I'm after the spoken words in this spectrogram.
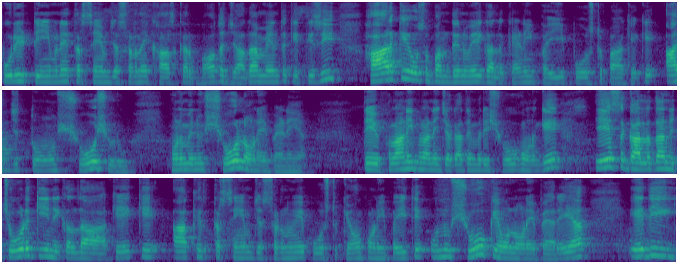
ਪੂਰੀ ਟੀਮ ਨੇ, ਤਰਸੇਮ ਜੱਸੜ ਨੇ ਖਾਸ ਕਰ ਬਹੁਤ ਜ਼ਿਆਦਾ ਮਿਹਨਤ ਕੀਤੀ ਸੀ। ਹਾਰ ਕੇ ਉਸ ਬੰਦੇ ਨੂੰ ਇਹ ਗੱਲ ਕਹਿਣੀ ਪਈ, ਪੋਸਟ ਪਾ ਕੇ ਕਿ ਅੱਜ ਤੋਂ ਸ਼ੋਅ ਸ਼ੁਰੂ, ਹੁਣ ਮੈਨੂੰ ਸ਼ੋਅ ਲਾਉਣੇ ਪੈਣੇ ਆ। ਤੇ ਫਲਾਣੀ ਫਲਾਣੀ ਜਗ੍ਹਾ ਤੇ ਮੇਰੇ ਸ਼ੋਅ ਹੋਣਗੇ। ਇਸ ਗੱਲ ਦਾ ਨਿਚੋੜ ਕੀ ਨਿਕਲਦਾ ਆ ਕੇ ਕਿ ਆਖਿਰ ਤਰਸੇਮ ਜੱਸੜ ਨੂੰ ਇਹ ਪੋਸਟ ਕਿਉਂ ਪਾਉਣੀ ਪਈ ਤੇ ਉਹਨੂੰ ਸ਼ੋਅ ਕਿਉਂ ਲਾਉਣੇ ਪੈ ਰਹੇ ਆ? ਇਹਦੀ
